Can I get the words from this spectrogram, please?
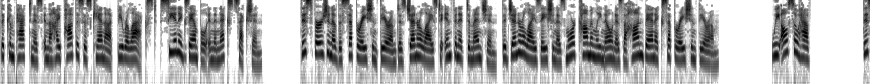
the compactness in the hypothesis cannot be relaxed, see an example in the next section. This version of the separation theorem does generalize to infinite dimension, the generalization is more commonly known as the Hahn-Banach separation theorem. We also have this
